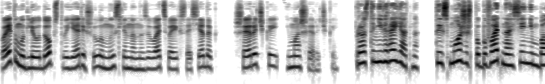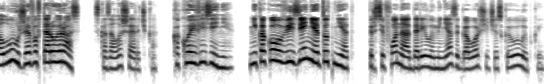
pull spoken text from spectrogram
Поэтому для удобства я решила мысленно называть своих соседок Шерочкой и Машерочкой. Просто невероятно. Ты сможешь побывать на осеннем балу уже во второй раз, сказала Шерочка. Какое везение. Никакого везения тут нет. Персефона одарила меня заговорщической улыбкой.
